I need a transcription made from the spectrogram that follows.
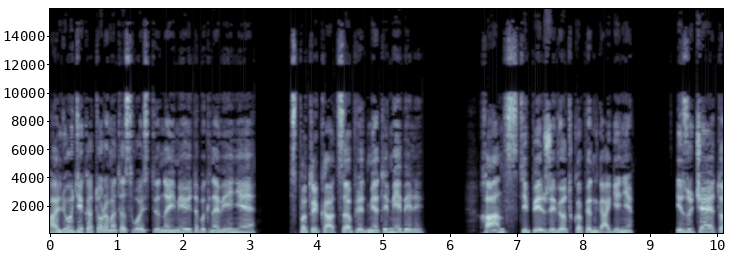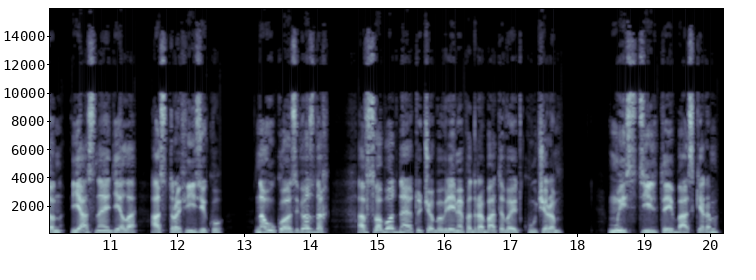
а люди, которым это свойственно, имеют обыкновение спотыкаться о предметы мебели. Ханс теперь живет в Копенгагене. Изучает он, ясное дело, астрофизику, науку о звездах, а в свободное от учебы время подрабатывает кучером. Мы с Тильтой Баскером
